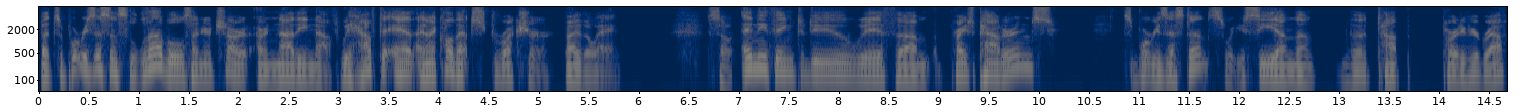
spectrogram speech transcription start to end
but support resistance levels on your chart are not enough. We have to add, and I call that structure, by the way. So anything to do with um, price patterns, support resistance, what you see on the, the top part of your graph,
